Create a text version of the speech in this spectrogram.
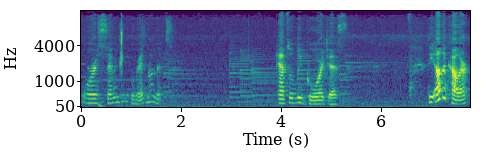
470 Red My Lips. Absolutely gorgeous. The other color,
